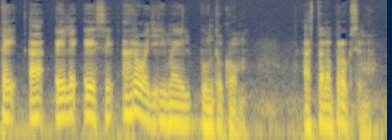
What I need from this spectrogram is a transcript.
t a l s gmail.com. Hasta la próxima.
